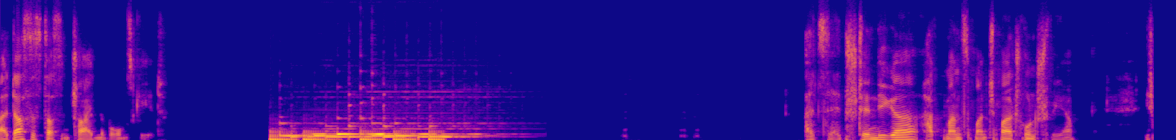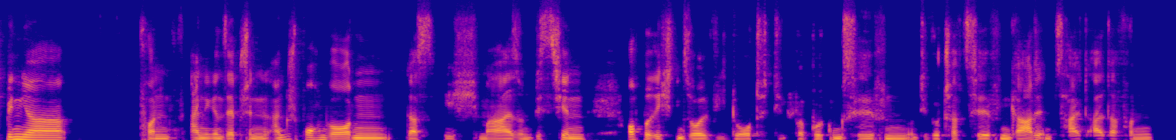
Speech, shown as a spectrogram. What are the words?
Weil das ist das Entscheidende, worum es geht. Als Selbstständiger hat man es manchmal schon schwer. Ich bin ja von einigen Selbstständigen angesprochen worden, dass ich mal so ein bisschen auch berichten soll, wie dort die Überbrückungshilfen und die Wirtschaftshilfen gerade im Zeitalter von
